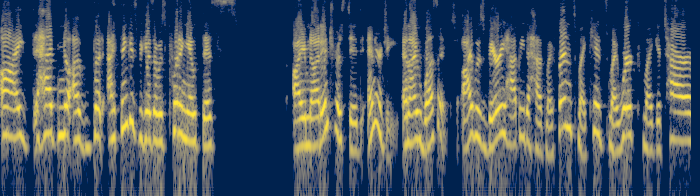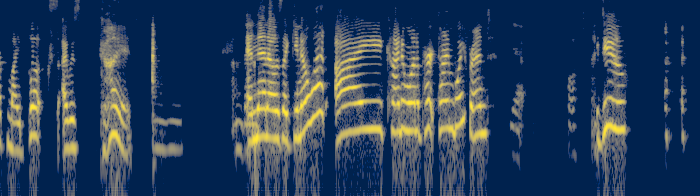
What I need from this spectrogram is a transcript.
i had no uh, but i think it's because i was putting out this I am not interested energy. And I wasn't. I was very happy to have my friends, my kids, my work, my guitar, my books. I was good. Mhm. And then, And then I was like, you know what? I kind of want a part time boyfriend. hot. I do.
